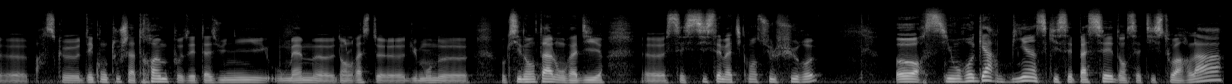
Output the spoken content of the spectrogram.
euh, parce que dès qu'on touche à Trump aux États-Unis, ou même euh, dans le reste euh, du monde occidental, on va dire, c'est systématiquement sulfureux. Or, si on regarde bien ce qui s'est passé dans cette histoire-là,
